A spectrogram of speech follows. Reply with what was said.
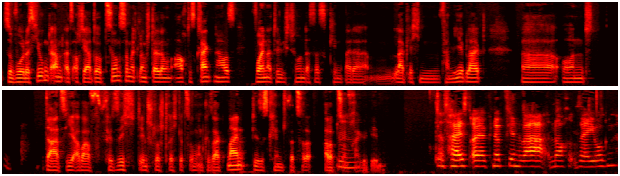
sowohl das Jugendamt als auch die Adoptionsvermittlungsstelle und auch das Krankenhaus wollen natürlich schon, dass das Kind bei der leiblichen Familie bleibt. Äh, und da hat sie aber für sich den Schlussstrich gezogen und gesagt, nein, dieses Kind wird zur Adoption mhm. freigegeben. Das heißt, euer Knöpfchen war noch sehr jung,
